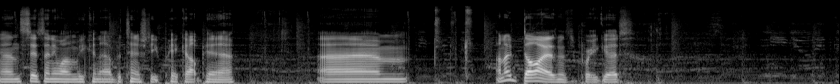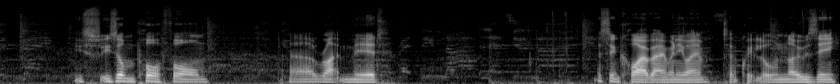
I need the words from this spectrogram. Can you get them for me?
and see if there's anyone we can uh, potentially pick up here. Um, I know Dyer's meant to be pretty good. He's, he's on poor form. Uh, right mid. Let's inquire about him anyway. Let's have a quick little nosy.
